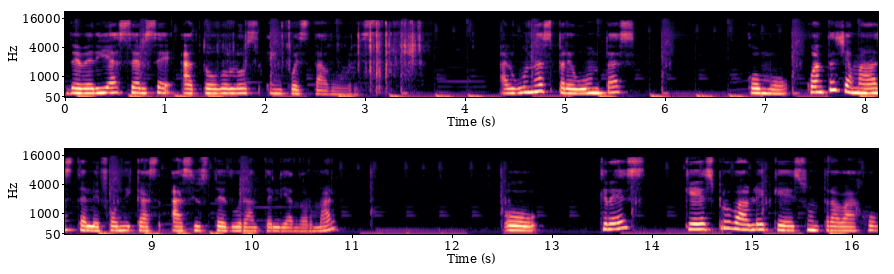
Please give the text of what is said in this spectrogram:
debería hacerse a todos los encuestadores. Algunas preguntas como ¿cuántas llamadas telefónicas hace usted durante el día normal? ¿O crees que es probable que es un trabajo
